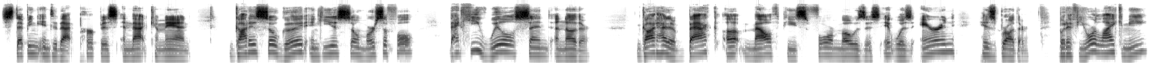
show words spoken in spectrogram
stepping into that purpose and that command. God is so good and He is so merciful that He will send another. God had a backup mouthpiece for Moses. It was Aaron, his brother. But if you're like me,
